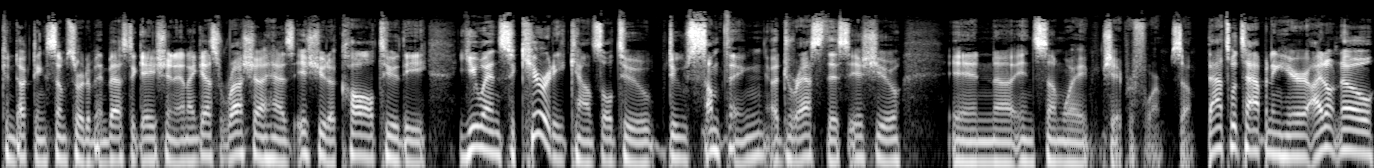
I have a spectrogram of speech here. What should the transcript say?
conducting some sort of investigation, and I guess Russia has issued a call to the UN Security Council to do something, address this issue in uh, in some way, shape, or form. So that's what's happening here. I don't know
